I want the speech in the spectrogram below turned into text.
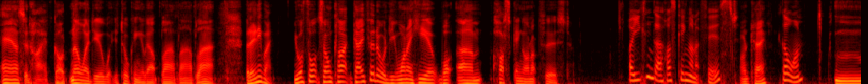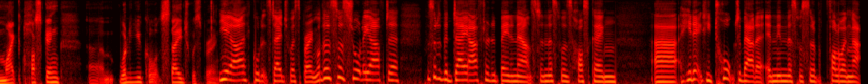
And I said, hi, I've got no idea what you're talking about, blah, blah, blah. But anyway, your thoughts on Clark Gayford, or do you want to hear what um, Hosking on it first? Oh, you can go Hosking on it first. Okay. Go on. Mike Hosking, um, what did you call it? Stage whispering. Yeah, I called it stage whispering. Well, this was shortly after, it was sort of the day after it had been announced, and this was Hosking. Uh, he'd actually talked about it, and then this was sort of following up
